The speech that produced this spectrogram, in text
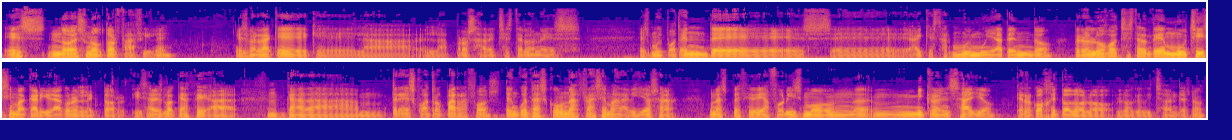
es, no es un autor fácil, ¿eh? Es verdad que, que la, la, prosa de Chesterton es, es muy potente, es, eh, hay que estar muy, muy atento, pero luego Chesterton tiene muchísima caridad con el lector. ¿Y sabes lo que hace? A cada tres, cuatro párrafos te encuentras con una frase maravillosa una especie de aforismo, un, microensayo que recoge todo lo, que he dicho antes, ¿no?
